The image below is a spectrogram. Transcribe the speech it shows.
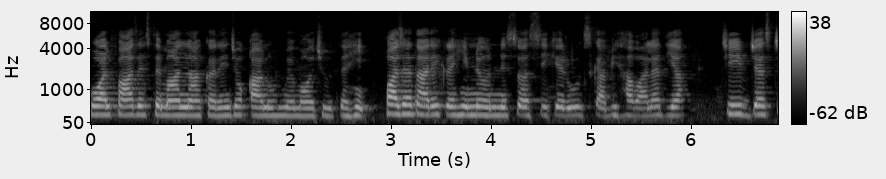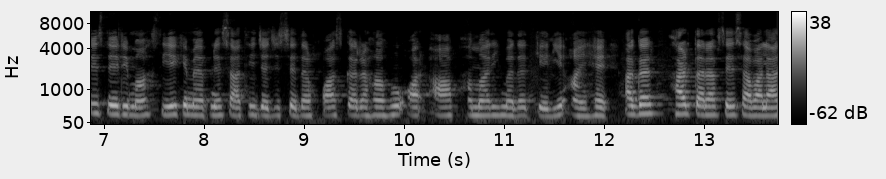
वो अल्फाज इस्तेमाल ना करें जो कानून में मौजूद नहीं। ख्वाजा तारिक रहीम ने उन्नीस सौ अस्सी के रूल्स का भी हवाला दिया। चीफ जस्टिस ने रिमार्क्स दिए कि मैं अपने साथी जजेस से दरख्वास्त कर रहा हूँ और आप हमारी मदद के लिए आए हैं। अगर हर तरफ़ से सवाल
